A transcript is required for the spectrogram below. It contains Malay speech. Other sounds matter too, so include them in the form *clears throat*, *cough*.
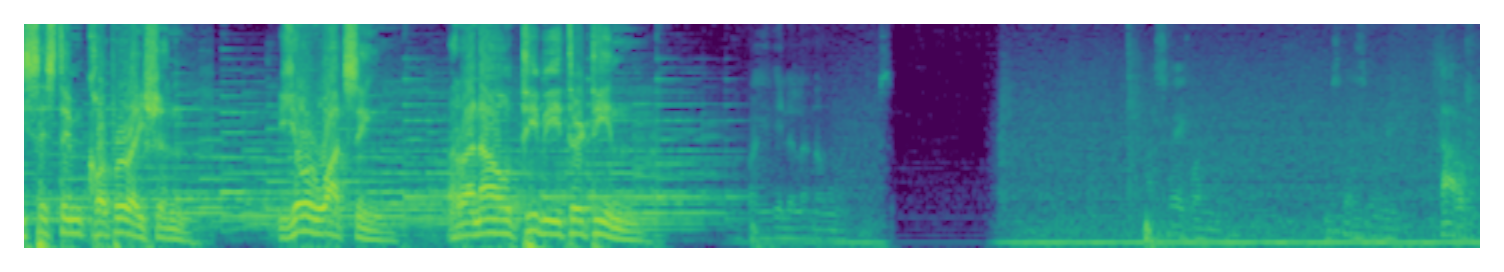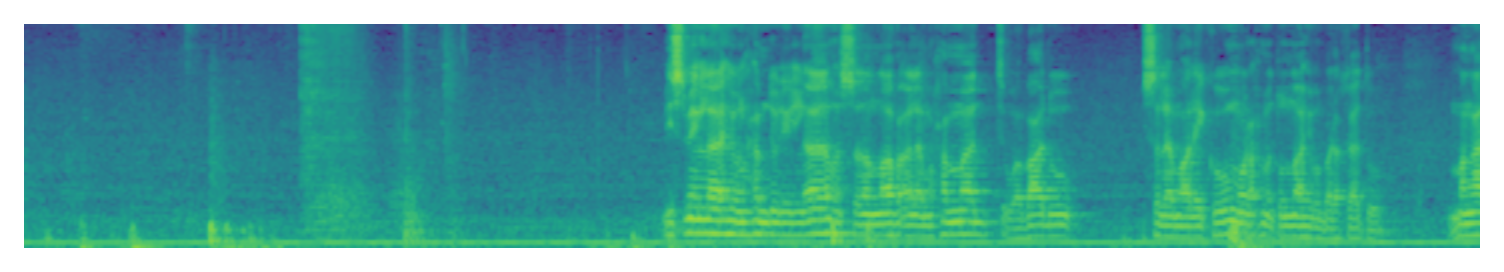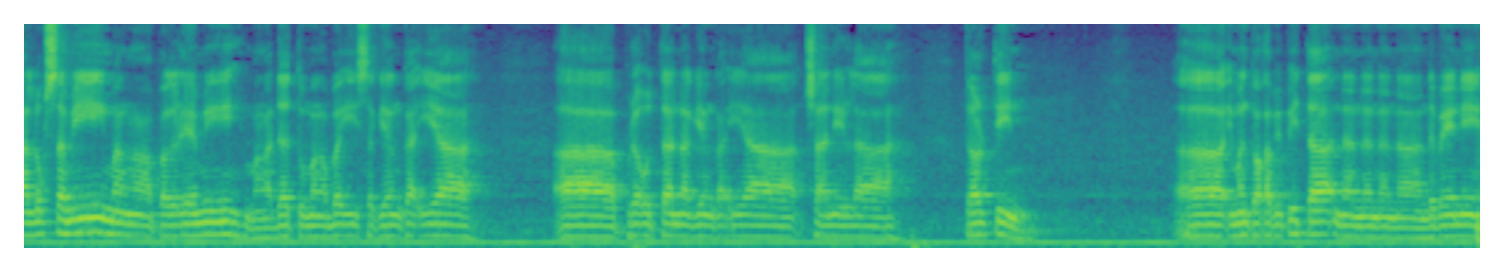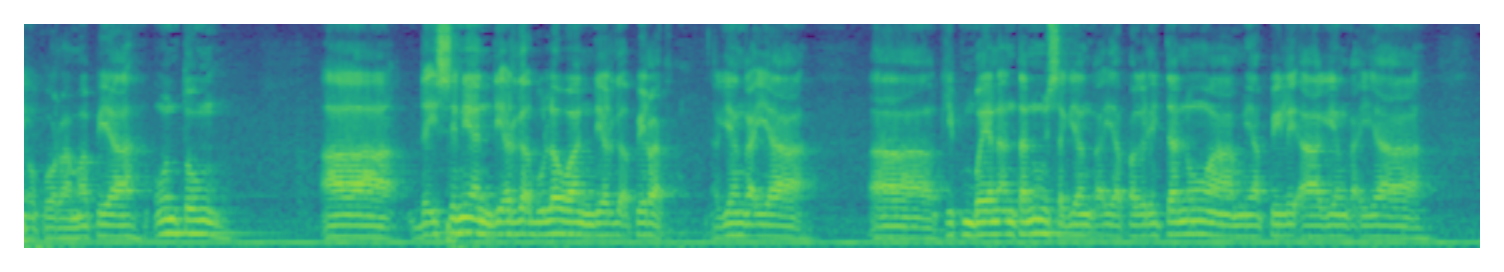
System Corporation. You're watching Ranao TV 13. pagkikilala ng Tao. Bismillahirrahmanirrahim. Alhamdulillah wassallallahu ala Muhammad wa ba'du. Assalamualaikum warahmatullahi wabarakatuh. Mga luksami, mga pagremi, mga datu, mga bai sagyang kaiya uh, prautan nagyang kaiya channel uh, 13 uh, iman to kapipita na na na na debeni o kora mapia untong uh, da isinian di arga bulawan di arga pirak agyang kaya uh, kipumbayan ang tanu sagyang kaya pagalitan no uh, miya pili agyang kaya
